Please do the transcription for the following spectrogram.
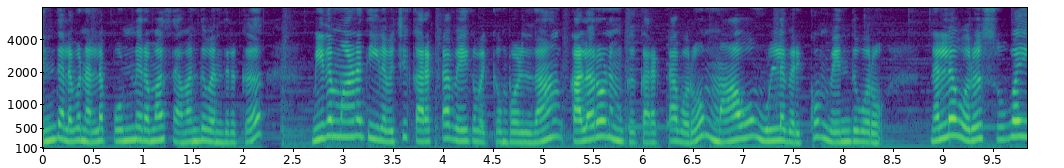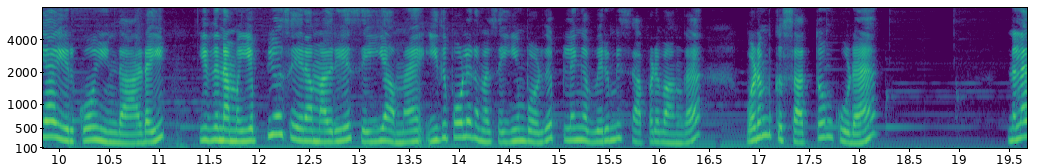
எந்த அளவு நல்லா பொன்னிறமாக செவந்து வந்திருக்கு. மிதமான தீயில வச்சு கரெக்டாக வேக வைக்கும் பொழுது தான் கலரும் நமக்கு கரெக்டாக வரும் மாவும் உள்ள வரைக்கும் வெந்து வரும். நல்ல ஒரு சுவையாக இருக்கும் இந்த அடை. இது நம்ம எப்பயும் செய்கிற மாதிரியே செய்யாமல் இது போல் நம்ம செய்யும் பொழுது பிள்ளைங்க விரும்பி சாப்பிடுவாங்க. உடம்புக்கு சத்தும் கூட. நல்லா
